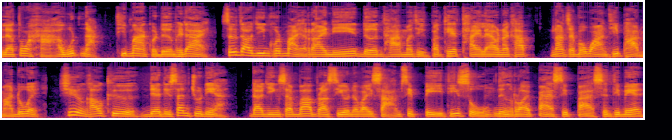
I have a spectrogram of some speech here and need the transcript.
แล้วต้องหาอาวุธหนักที่มากกว่าเดิมให้ได้ ซึ่งดาวยิงคนใหม่รายนี้เดินทางมาถึงประเทศไทยแล้วนะครับ น่าจะเมื่อวานที่ผ่านมาด้วย ชื่อของเขาคือเดนิสันจูเนีย ดาวยิงแซมบ้าบราซิลในวัย 30 ปีที่สูง 188 เซนติเมตร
